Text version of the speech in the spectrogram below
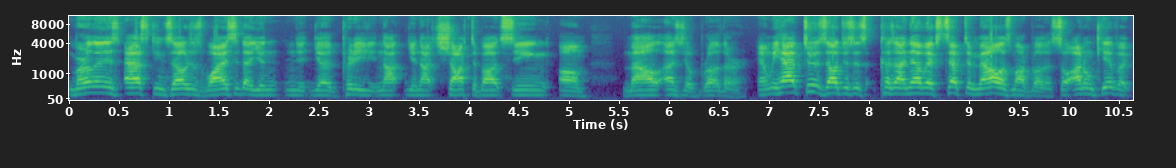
Merlin is asking Zeldris why is it that you you're pretty not you're not shocked about seeing um Mal as your brother. And we have two Zeldris because I never accepted Mal as my brother, so I don't give a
